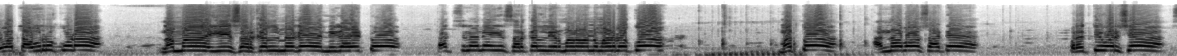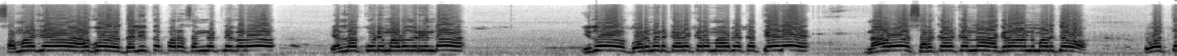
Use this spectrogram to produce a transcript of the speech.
ಇವತ್ತು ಅವರು ಕೂಡ ನಮ್ಮ ಈ ಸರ್ಕಲ್ ಮ್ಯಾಗ ನಿಗಾ ಇಟ್ಟು ತಕ್ಷಣನೇ ಈ ಸರ್ಕಲ್ ನಿರ್ಮಾಣವನ್ನು ಮಾಡಬೇಕು. ಮತ್ತು ಅನ್ನಭಾವ್ ಸಾಟೆ ಪ್ರತಿ ವರ್ಷ ಸಮಾಜ ಹಾಗೂ ದಲಿತ ಪರ ಸಂಘಟನೆಗಳು ಎಲ್ಲ ಕೂಡಿ ಮಾಡೋದ್ರಿಂದ ಇದು ಗೌರ್ಮೆಂಟ್ ಕಾರ್ಯಕ್ರಮ ಹೇಳಿ ನಾವು ಸರ್ಕಾರಕ್ಕನ್ನ ಆಗ್ರಹವನ್ನು ಮಾಡ್ತೇವೆ. ಇವತ್ತ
